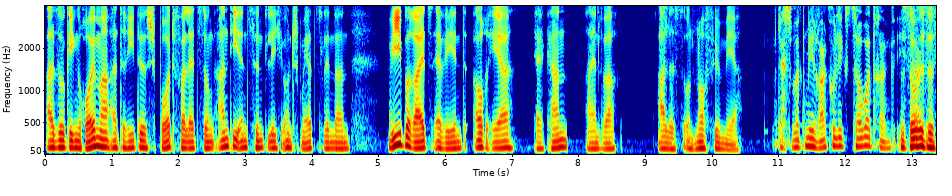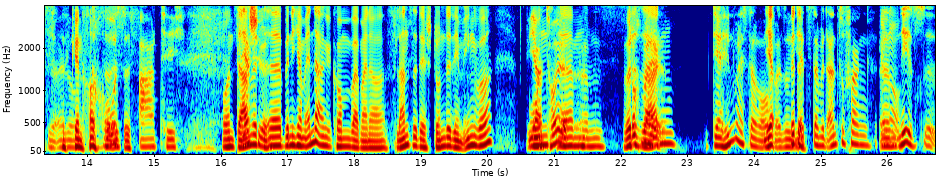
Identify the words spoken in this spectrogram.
also gegen Rheuma, Arthritis, Sportverletzung, antientzündlich und schmerzlindern. Wie bereits erwähnt, auch er, er kann einfach alles und noch viel mehr. Das wird Miraculix Zaubertrank. Ich so ist es. Also genau so ist es. Großartig. Und damit äh, bin ich am Ende angekommen bei meiner Pflanze der Stunde, dem Ingwer. Ja, und, toll. Ähm, ähm, würde sagen, der Hinweis darauf, ja, also bitte. jetzt damit anzufangen. Ähm, genau. Ähm, nee, ist, äh,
